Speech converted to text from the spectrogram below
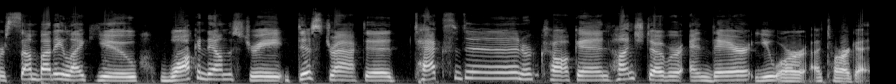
for somebody like you walking down the street, distracted, texting or talking, hunched over, and there you are a target.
